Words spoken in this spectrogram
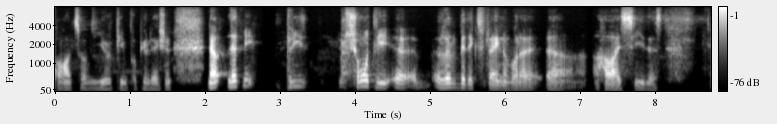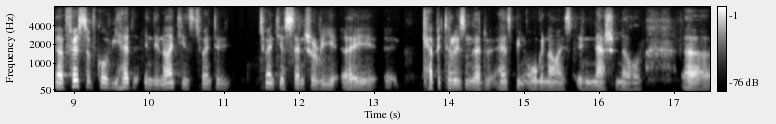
parts of the European population. Now, let me please shortly a little bit explain on what I, how I see this. Uh, first, of course, we had in the 19th, 20, 20th century a, a, capitalism that has been organized in national uh,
